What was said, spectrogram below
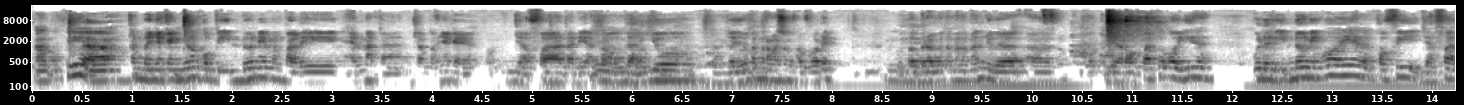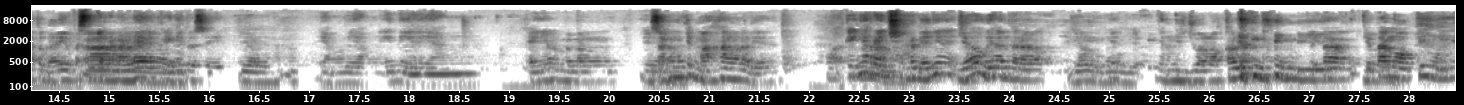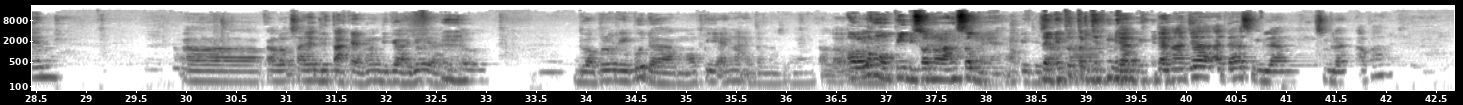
Nah tapi ya kan banyak yang bilang kopi Indo nih emang paling enak kan. Contohnya kayak Java tadi atau Iya. Gayo. Gayo kan termasuk favorit. Beberapa teman-teman juga eh, di Eropa tuh oh iya gue dari Indo nih. Oh iya kopi Java atau Gayo. Pasti Ah, terkenalnya iya, kayak iya. gitu sih. Ya ya yang yang ini ya yang kayaknya memang di Iya. sana mungkin mahal kali ya Wah, kayaknya range harganya jauh ya antara jauh yang, ya. yang dijual lokal dan yang di kita kita ngopi mungkin eh, kalau saya di Takengon di Gayo ya Hmm. itu dua puluh ribu udah ngopi enak itu maksudnya kalau oh lo ngopi di sono langsung ya ngopi di dan sana. itu terjamin dan, dan aja ada sembilan sembilan apa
